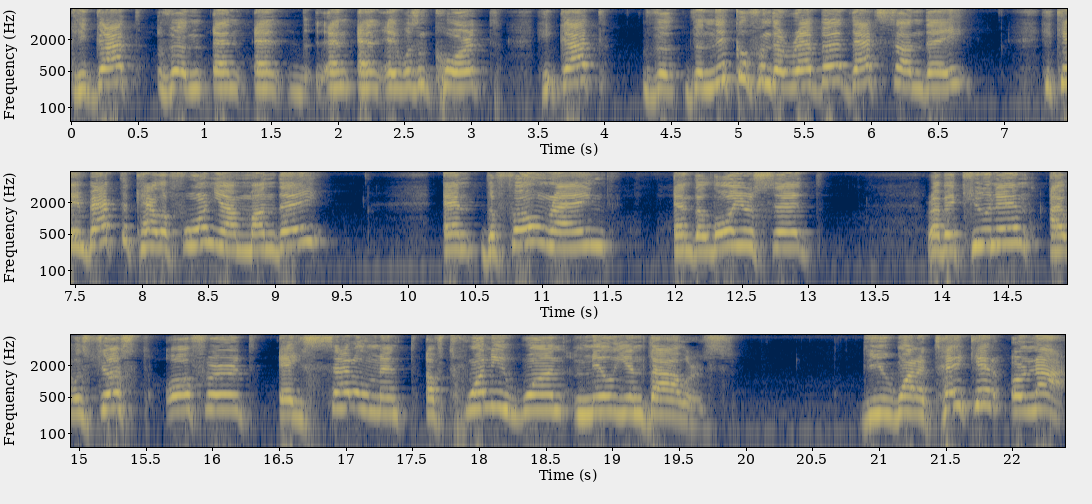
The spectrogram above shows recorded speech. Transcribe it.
he got the and and and, and it was in court. He got the the nickel from the Rebbe that Sunday. He came back to California on Monday and the phone rang, and the lawyer said, Rabbi Cunin, I was just offered a settlement of $21 million. Do you want to take it or not?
